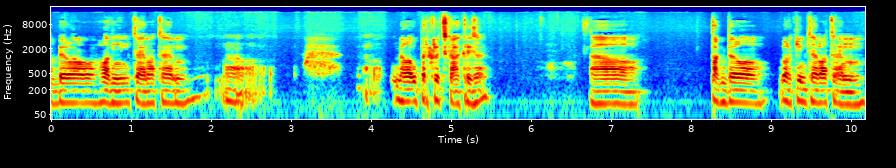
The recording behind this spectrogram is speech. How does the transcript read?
bylo hlavním tématem byla uprchlická krize. Pak bylo velkým tématem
